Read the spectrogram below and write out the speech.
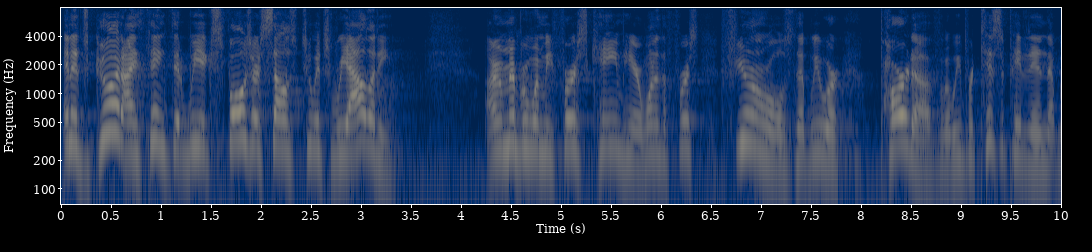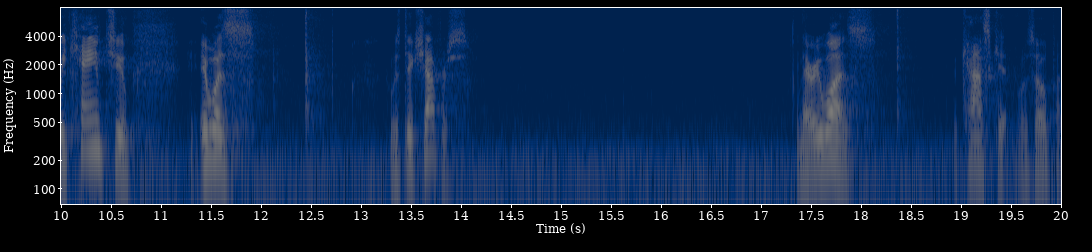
And it's good, I think, that we expose ourselves to its reality. I remember when we first came here, one of the first funerals that we were part of, that we participated in, that we came to, it was, it was Dick Schaffers. And there he was. The casket was open.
